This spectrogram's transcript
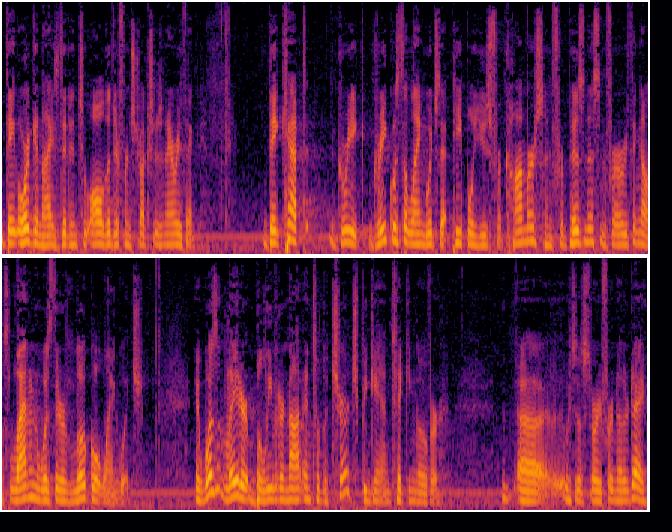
they organized it into all the different structures and everything. They kept Greek. Greek was the language that people used for commerce and for business and for everything else. Latin was their local language. It wasn't later, believe it or not, until the church began taking over, uh, which is a story for another day,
